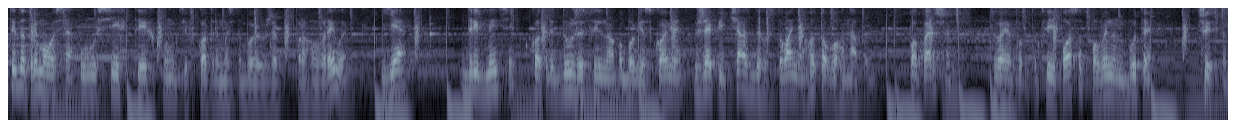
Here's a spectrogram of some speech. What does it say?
ти дотримувався усіх тих пунктів, котрі ми з тобою вже проговорили, є дрібниці, котрі дуже сильно обов'язкові вже під час дегустування готового напою. По-перше, твоє- твій посуд повинен бути чистим.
